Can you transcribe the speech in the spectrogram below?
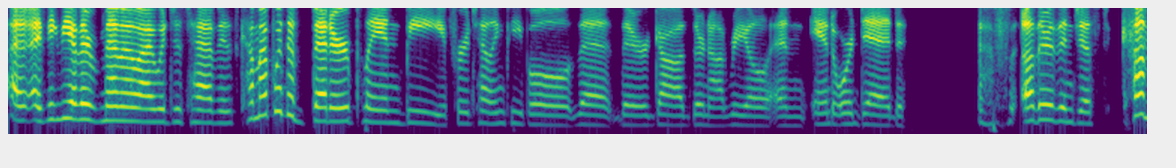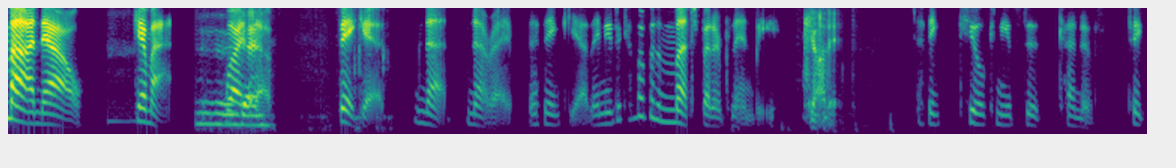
I, I think the other memo I would just have is come up with a better plan B for telling people that their gods are not real and and or dead, other than just come on now, come on, wise Okay. up, fake it. Not not right. I think yeah, they need to come up with a much better plan B. Got it. I think Teal'c needs to kind of take.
